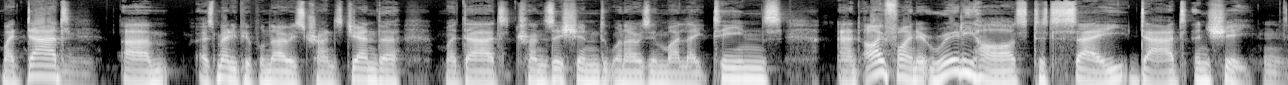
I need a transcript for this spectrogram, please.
my dad, mm. um, as many people know, is transgender. My dad transitioned when I was in my late teens, and I find it really hard to say dad and she, mm.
